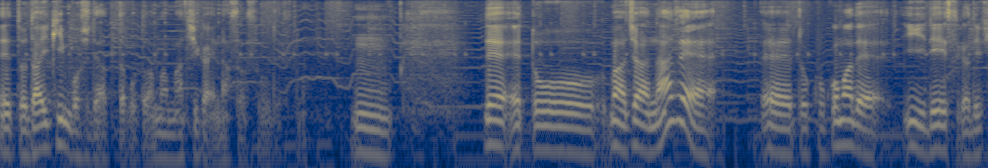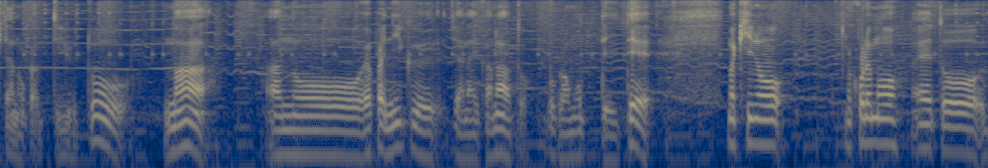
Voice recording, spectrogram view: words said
えっと、大金星であったことはま間違いなさそうですと。うん、でえっとまあじゃあなぜ、えっと、ここまでいいレースができたのかっていうとまああのー、やっぱり2区じゃないかなと僕は思っていて、まあ、昨日これも、えーと、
